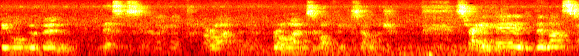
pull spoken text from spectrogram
be longer than necessary. All right, Brian, Scott, thank you so much. Straight ahead, the last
